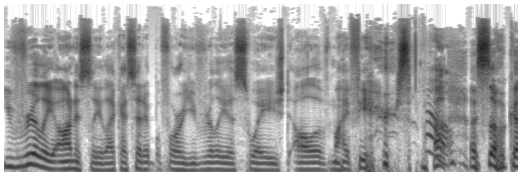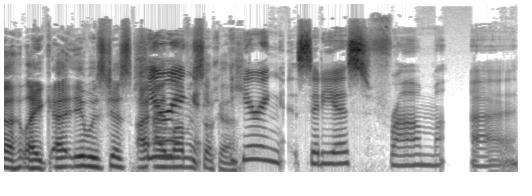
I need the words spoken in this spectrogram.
You've really, honestly, like I said it before, you've really assuaged all of my fears about Oh. Ahsoka. Like uh, it was just, I, I love hearing Ahsoka. hearing Sidious from uh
